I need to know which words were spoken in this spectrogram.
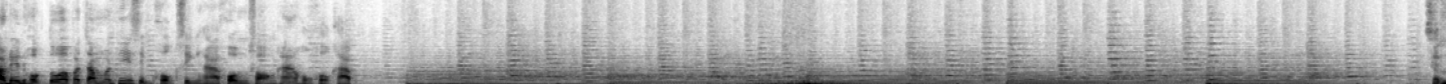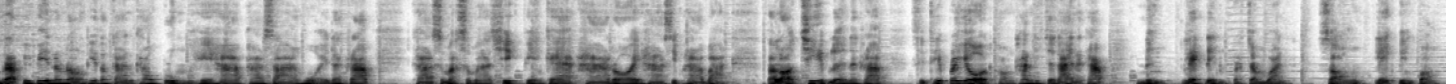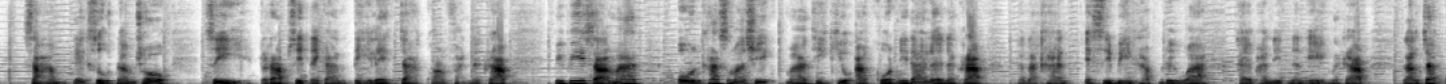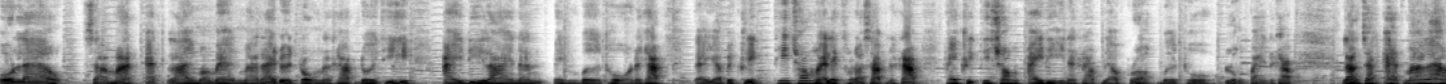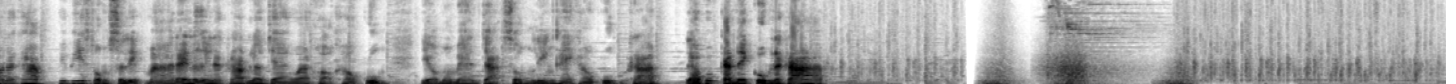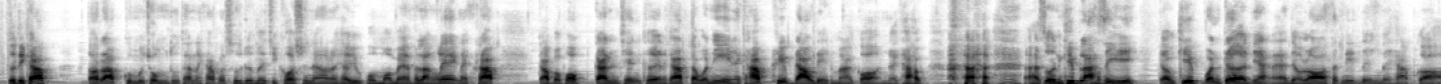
ดาวเด่น 6 ตัวประจำวันที่ 16 สิงหาคม 2566 ครับสำหรับพี่ๆน้องๆที่ต้องการเข้ากลุ่มเฮฮาภาษาหวยนะครับ ค่าสมัครสมาชิกเพียงแค่ 555 บาท ตลอดชีพเลยนะครับ สิทธิประโยชน์ของท่านที่จะได้นะครับ 1. เลขเด่นประจำวัน 2. เลขปิงปอง 3. เลขสูตรนำโชค 4. รับสิทธิ์ในการตีเลขจากความฝันนะครับ พี่ๆสามารถโอนค่าสมาชิกมาที่ QR code นี้ได้เลยนะครับ ธนาคาร SCB ครับหรือว่าไทยพาณิชย์นั่นเองนะครับ หลังจากโอนแล้วสามารถแอดไลน์หมอแมนมาได้โดยตรงนะครับ โดยที่ ID Line นั้นเป็นเบอร์โทรนะครับ แต่อย่าไปคลิกที่ช่องหมายเลขโทรศัพท์นะครับ ให้คลิกที่ช่อง ID นะครับ แล้วกรอกเบอร์โทรลงไปนะครับ หลังจากแอดมาแล้วนะครับ พี่ๆส่งสลิปมาได้เลยนะครับ แล้วแจ้งว่าขอเข้ากลุ่ม เดี๋ยวหมอแมนจะส่งลิงก์ให้เข้ากลุ่มครับ แล้วพบกันในกลุ่มนะครับสวัสดีครับ ต้อนรับคุณผู้ชมทุกท่านนะครับเข้าสู่ The Magic Coach Channel นะครับ อยู่ผมหมอแมนพลังเลขนะครับ กลับมาพบกันเช่นเคยนะครับ แต่วันนี้นะครับคลิปดาวเด่นมาก่อนนะครับ ส่วนคลิปราศีกับคลิปวันเกิดเนี่ยนะเดี๋ยวรอสักนิดนึงนะครับ ก็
